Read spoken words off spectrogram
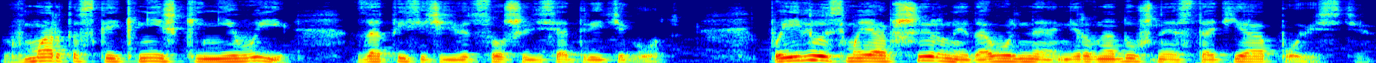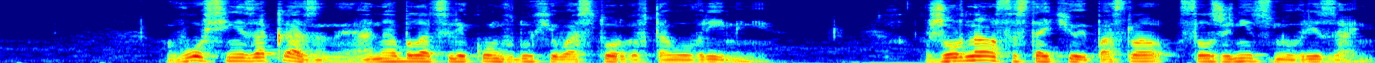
В мартовской книжке «Невы» за 1963 год появилась моя обширная, довольно неравнодушная статья о повести вовсе не заказанная, она была целиком в духе восторгов того времени. Журнал со статьей послал Солженицыну в Рязань.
